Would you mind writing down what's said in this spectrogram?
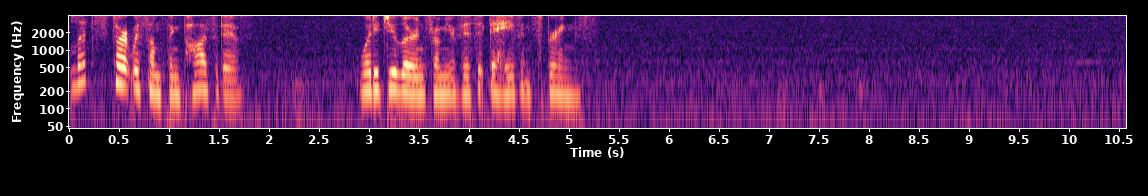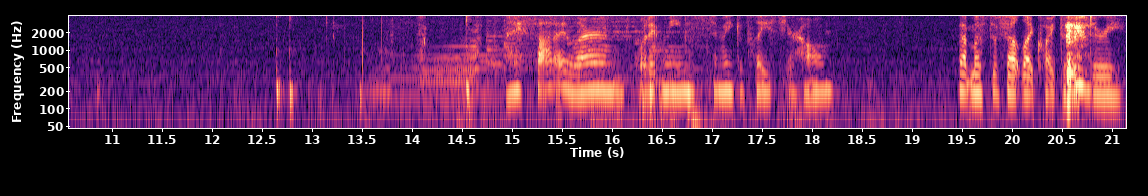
Let's start with something positive. What did you learn from your visit to Haven Springs? I thought I learned what it means to make a place your home. That must have felt like quite the victory.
